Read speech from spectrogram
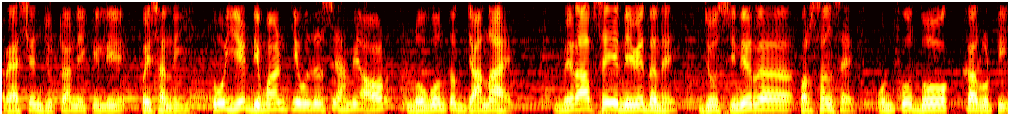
राशन जुटाने के लिए पैसा नहीं है। तो ये डिमांड की वजह से हमें और लोगों तक जाना है। मेरा आपसे ये निवेदन है, जो सीनियर पर्सन है, उनको दो वक्त का रोटी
